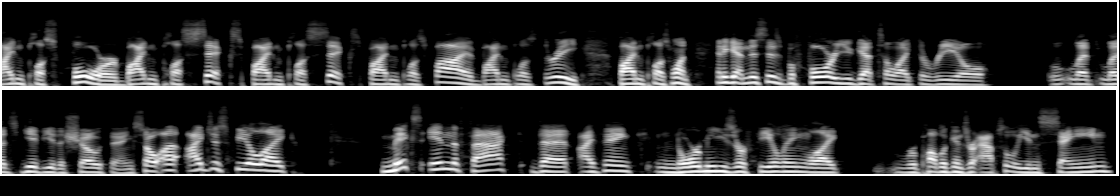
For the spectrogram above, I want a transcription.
Biden plus four, Biden plus six, Biden plus six, Biden plus five, Biden plus three, Biden plus one. And again, this is before you get to like the real let let's give you the show thing. So I, I just feel like mix in the fact that I think normies are feeling like Republicans are absolutely insane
